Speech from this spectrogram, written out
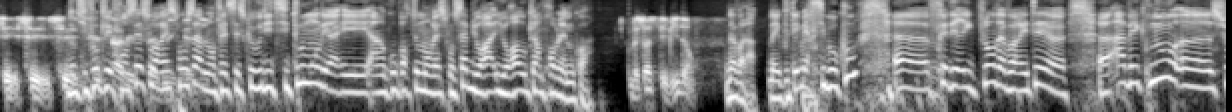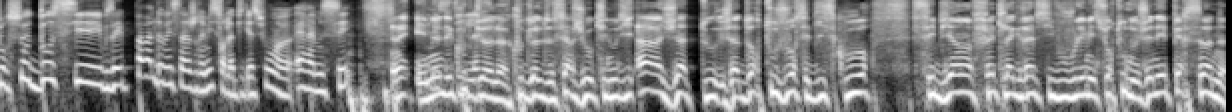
C'est- Donc il faut que les ça, Français soient le responsables, en fait. C'est ce que vous dites. Si tout le monde a un comportement responsable, il y aura, il y aura aucun problème, quoi. Mais ça, c'est évident. Ben voilà. Ben écoutez, merci beaucoup, euh, Frédéric Plon, d'avoir été euh, euh, avec nous euh, sur ce dossier. Vous avez pas mal de messages, Rémi, sur l'application RMC. Ouais, Et même des coups de gueule, coup de gueule de Sergio qui nous dit ah j'adore toujours ces discours, c'est bien, faites la grève si vous voulez, mais surtout ne gênez personne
